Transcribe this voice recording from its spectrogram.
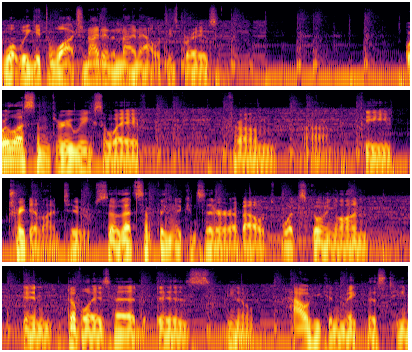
what we get to watch night in and night out with these Braves. We're less than three weeks away from uh, the trade deadline too, so that's something to consider about what's going on in Double A's head. Is you know how he can make this team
